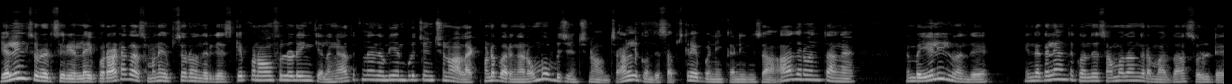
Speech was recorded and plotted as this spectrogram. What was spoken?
எழில் சுடர் சீரியலில் இப்போ ராட்டகாசமான எபிசோட் வந்திருக்கு. ஸ்கிப் பண்ணாமல் ஃபுல்லோடையும் கேளுங்க. அதுக்கு நான் இந்த வீடியோ பிடிச்சிருந்துச்சுன்னா லைக் பண்ண பாருங்கள் ரொம்ப பிடிச்சிருந்துச்சுன்னா சேனலுக்கு வந்து சப்ஸ்கிரைப் பண்ணி கண்டினியூஸாக ஆதரவு வந்து தாங்க. நம்ம எழில் வந்து இந்த கல்யாணத்துக்கு வந்து சம்மதங்கிற மாதிரி தான் சொல்லிட்டு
